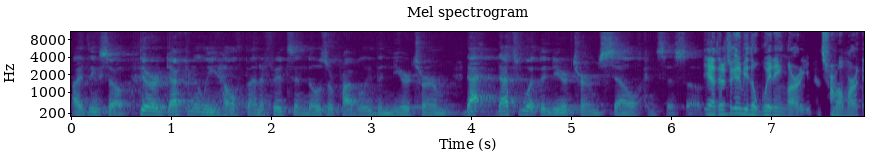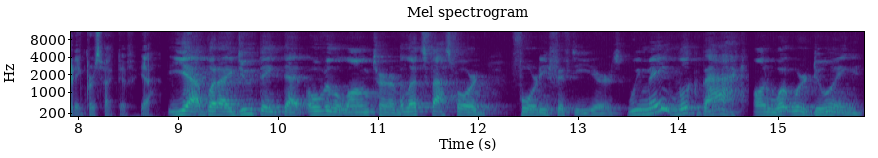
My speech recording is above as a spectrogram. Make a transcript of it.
I think so. There are definitely health benefits, and those are probably the near term. That that's what the near term sell consists of. yeah there's going to be the winning arguments from a marketing perspective yeah Yeah, but I do think that over the long term, let's fast forward 40, 50 years, we may look back on what we're doing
